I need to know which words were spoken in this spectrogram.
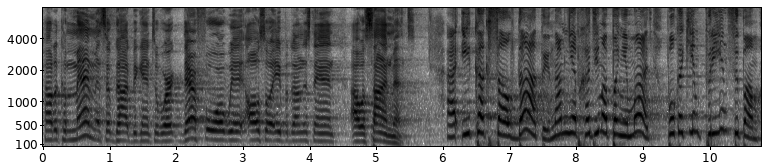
how the commandments of God began to work. Therefore, we're also able to understand our assignments. А, И как солдаты нам необходимо понимать, по каким принципам,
